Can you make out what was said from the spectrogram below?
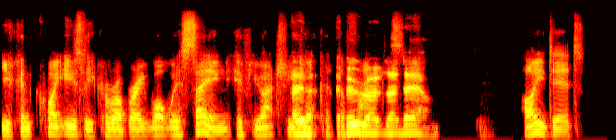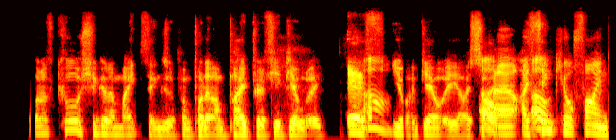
You can quite easily corroborate what we're saying if you actually And look at the who wrote that down? I did. Well, of course you're going to make things up and put it on paper if you're guilty. If Oh. you are guilty, I say. Uh, I Oh. think you'll find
